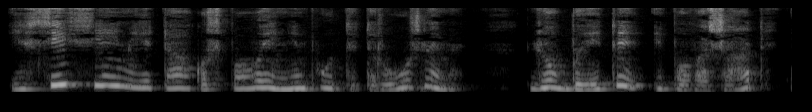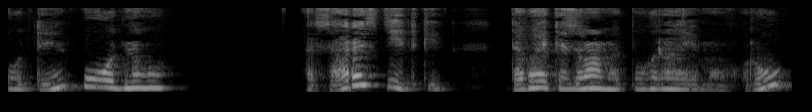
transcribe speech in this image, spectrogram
і всі сім'ї також повинні бути дружними, любити і поважати один одного. А зараз, дітки, давайте з вами пограємо в гру,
